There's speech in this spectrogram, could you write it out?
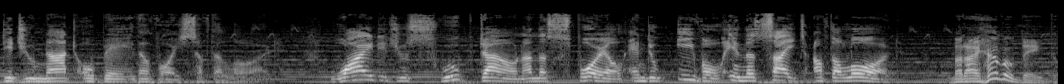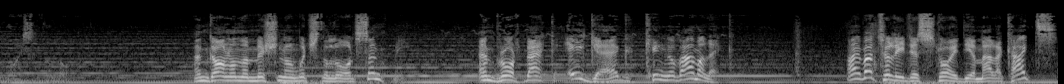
did you not obey the voice of the Lord? Why did you swoop down on the spoil and do evil in the sight of the Lord? But I have obeyed the voice of the Lord, and gone on the mission on which the Lord sent me, and brought back Agag, king of Amalek. I've utterly destroyed the Amalekites,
